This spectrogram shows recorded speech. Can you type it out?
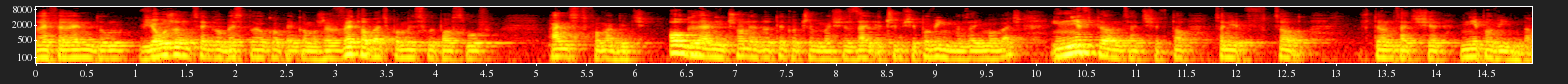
referendum wiążącego, bezprogowego, może wetować pomysły posłów. Państwo ma być ograniczone do tego, czym, ma się czym się powinno zajmować i nie wtrącać się w to, co, nie, w co wtrącać się nie powinno.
